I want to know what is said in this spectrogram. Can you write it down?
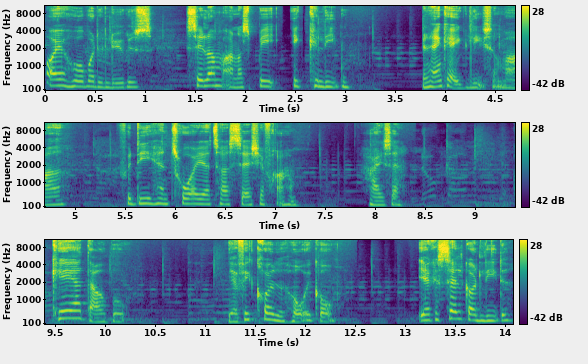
og jeg håber, det lykkes, selvom Anders B. ikke kan lide den. Men han kan ikke lide så meget, fordi han tror, jeg tager Sasha fra ham. Hejsa. Kære dagbog. Jeg fik krøllet hår i går. Jeg kan selv godt lide det,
